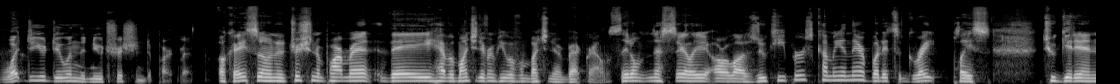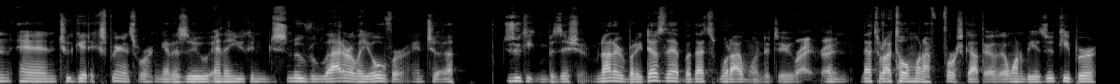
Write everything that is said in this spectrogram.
What do you do in the nutrition department? Okay, so in the nutrition department, they have a bunch of different people from a bunch of different backgrounds. They don't necessarily are a lot of zookeepers coming in there, but it's a great place to get in and to get experience working at a zoo, and then you can just move laterally over into a zookeeping position. Not everybody does that, but that's what I wanted to do. Right, right. And that's what I told them when I first got there. I, like, I want to be a zookeeper.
